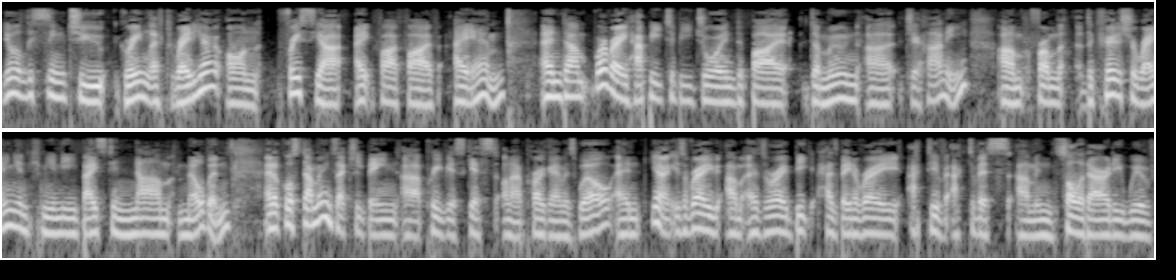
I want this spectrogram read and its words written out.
You're listening to Green Left Radio on 3CR 855 AM, and um, we're very happy to be joined by Damoun uh, um, from the Kurdish Iranian community based in Naarm, Melbourne. And of course, Damoun's actually been a previous guest on our program as well, and you know is a very um, is a very big has been a very active activist um, in solidarity with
